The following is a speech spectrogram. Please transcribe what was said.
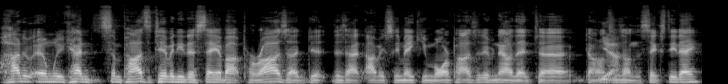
How do and we had some positivity to say about Peraza. D- does that obviously make you more positive now that uh, Donaldson's yeah. on the 60 day?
